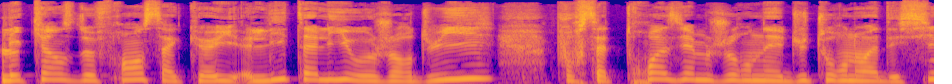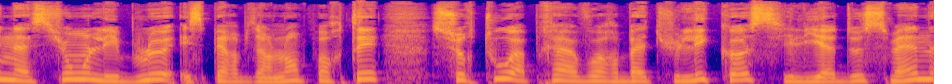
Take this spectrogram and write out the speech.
Le 15 de France accueille l'Italie aujourd'hui pour cette troisième journée du tour tournoi des Six Nations, les Bleus espèrent bien l'emporter, surtout après avoir battu l'Écosse il y a deux semaines.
